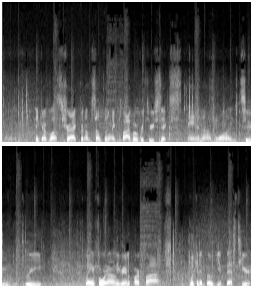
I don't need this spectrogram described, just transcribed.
I think I've lost track, but I'm something like five over through six, and I'm one, two, three, laying forward out on the green of par five. Looking at bogey at best here.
